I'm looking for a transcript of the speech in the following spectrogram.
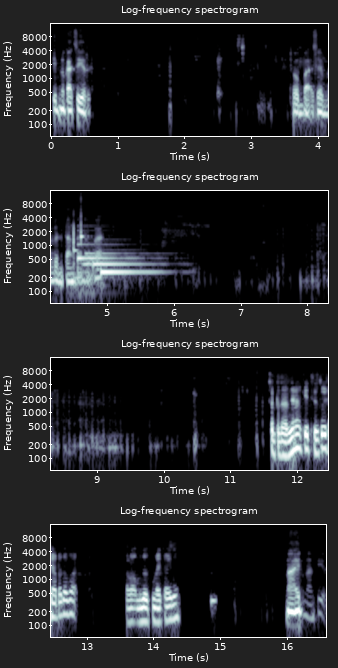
Ibnu Katsir. Coba saya bentangkan ya, Pak. Sebenarnya Kidir itu siapa tuh Pak? Kalau menurut mereka ini? Nah, itu nanti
